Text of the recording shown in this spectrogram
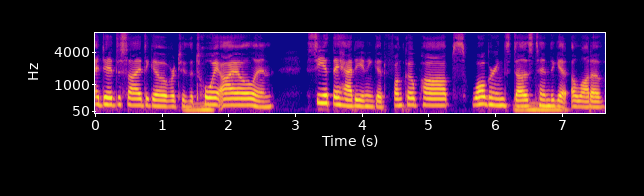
I did decide to go over to the toy aisle and see if they had any good Funko Pops. Walgreens does tend to get a lot of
